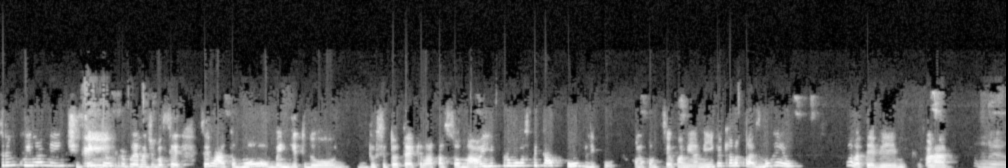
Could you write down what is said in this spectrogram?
tranquilamente, Sim. sem ter o problema de você, sei lá, tomou o bendito do, do Citotec lá, passou mal e ir para o hospital público, como aconteceu com a minha amiga, que ela quase morreu. Ela teve. Ah, é.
